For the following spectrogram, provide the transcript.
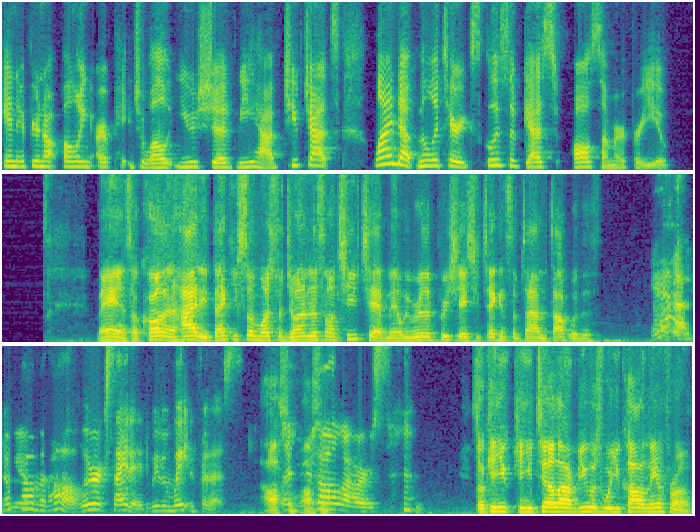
And if you're not following our page, well, you should. We have Chief Chats lined up, military exclusive guests all summer for you. Man, so Carla and Heidi, thank you so much for joining us on Chief Chat, man. We really appreciate you taking some time to talk with us. Yeah, no problem at all. We were excited. We've been waiting for this. Awesome, Pleasure's awesome. all ours. So can you can you tell our viewers where you calling in from?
